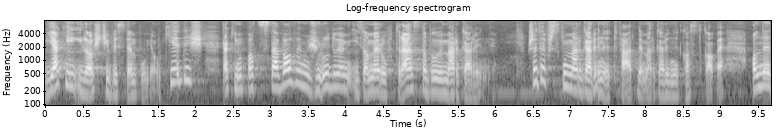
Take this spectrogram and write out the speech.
w jakiej ilości występują. Kiedyś takim podstawowym źródłem izomerów trans to były margaryny. Przede wszystkim margaryny twarde, margaryny kostkowe. One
